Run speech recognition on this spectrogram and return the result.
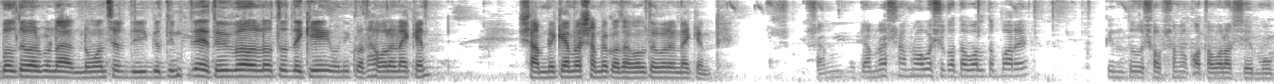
বলতে পারব না নোমান স্যার দীর্ঘদিন যে তুমি বলো তো দেখি উনি কথা বলে না কেন? সামনে ক্যামেরার সামনে কথা বলতে পারে না কেন? সাম- ক্যামেরার সামনে অবশ্যই কথা বলতে পারে। কিন্তু সবসময় কথা বলার সে মুখ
